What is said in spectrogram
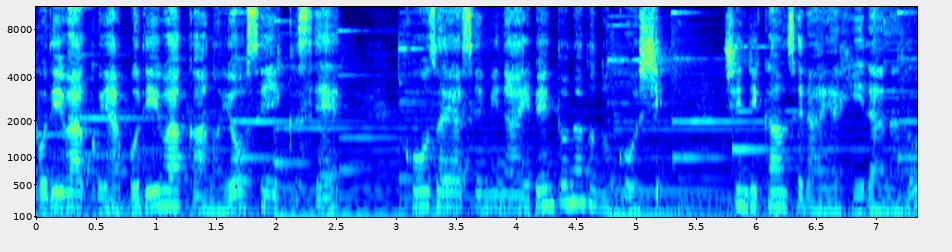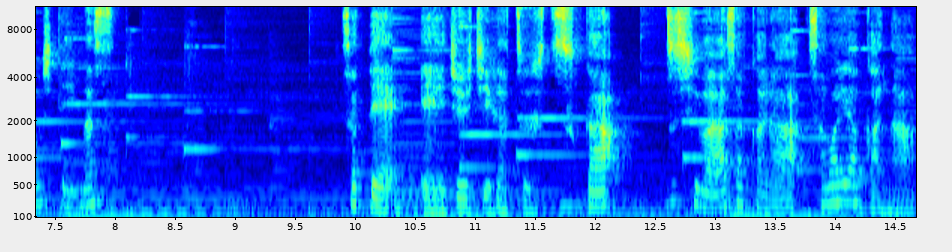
ボディワークやボディワーカーの養成育成講座やセミナーイベントなどの講師心理カウンセラーやヒーラーなどをしています。さて、11月2日逗子は朝から爽やかな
